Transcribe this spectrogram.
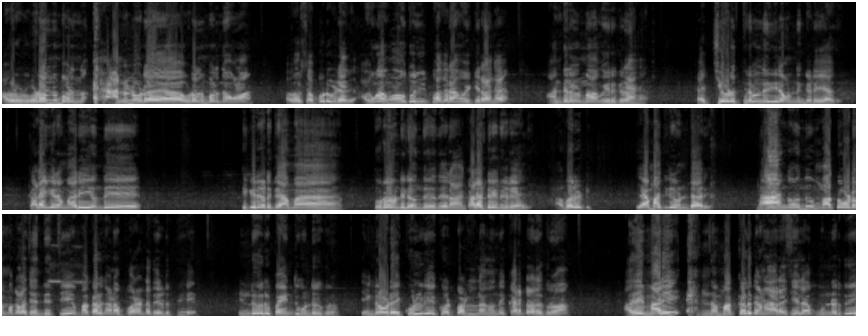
அவரோட உடன் பிறந்த அண்ணனோட உடன் பிறந்தவங்களும் அவர் சப்போர்ட் கிடையாது. அவங்கவுங்க அவங்க தொழில் பார்க்குறாங்க வைக்கிறாங்க. அந்த நிலமை அவங்க இருக்கிறாங்க. கட்சியோட திறநிதியெலாம் ஒன்றும் கிடையாது. கலைஞரை மாதிரி வந்து டிக்கெட் எடுக்காமல் தொடர்வண்டியில் வந்து வந்து நான் கலெக்டர்னு கிடையாது. அவர் ஏமாற்றிட்டு வந்துட்டார். நாங்கள் வந்து மக்களோட மக்களை சந்தித்து மக்களுக்கான போராட்டத்தை எடுத்து இன்று ஒரு பயணித்து கொண்டு இருக்கிறோம் எங்களுடைய கொள்கை கோட்பாட்டில் நாங்கள் வந்து கரெக்டாக இருக்கிறோம். அதே மாதிரி இந்த மக்களுக்கான அரசியலை முன்னெடுத்து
